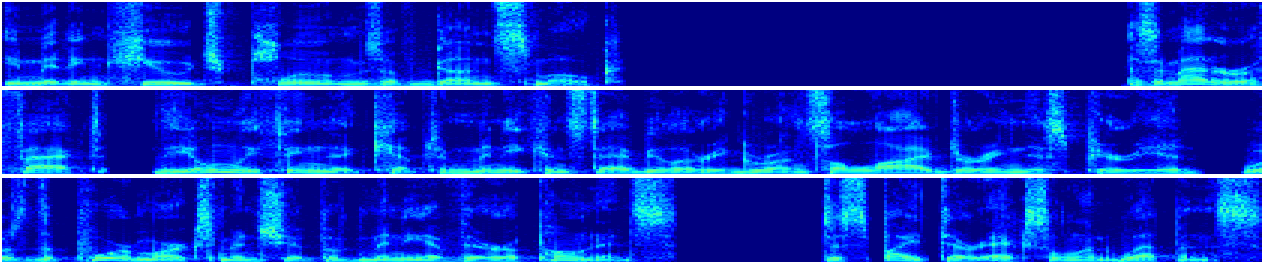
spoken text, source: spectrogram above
emitting huge plumes of gun smoke as a matter of fact, the only thing that kept many constabulary grunts alive during this period was the poor marksmanship of many of their opponents, despite their excellent weapons.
